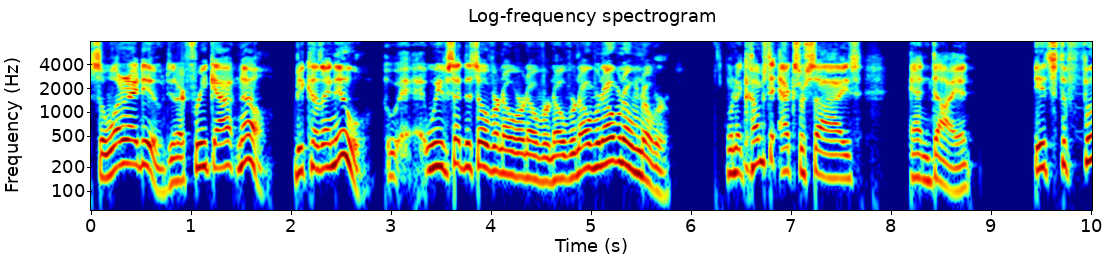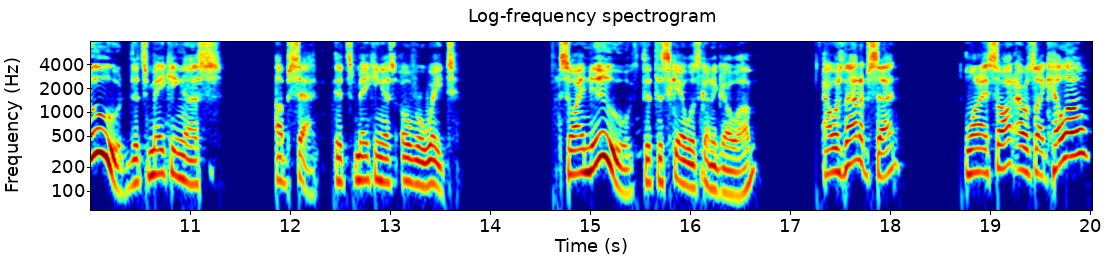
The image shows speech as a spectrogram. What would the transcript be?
So what did I do? Did I freak out? No, because I knew. We've said this over and over and over and over and over and over and over and over. When it comes to exercise and diet, it's the food that's making us upset. It's making us overweight. So I knew that the scale was going to go up. I was not upset. When I saw it, I was like, "Hello,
